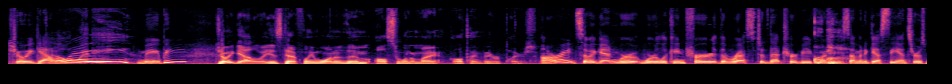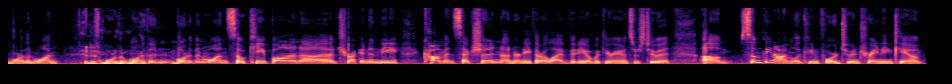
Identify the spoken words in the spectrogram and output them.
Joey Galloway, Galloway? maybe. Joey Galloway is definitely one of them. Also one of my all-time favorite players. All right. So again, we're we're looking for the rest of that trivia question because I'm going to guess the answer is more than one. It is more than More one. than more than one. So keep on uh, trucking in the comment section underneath our live video with your answers to it. Um, something I'm looking forward to in training camp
